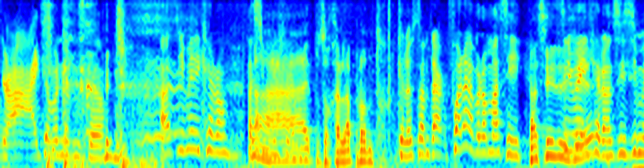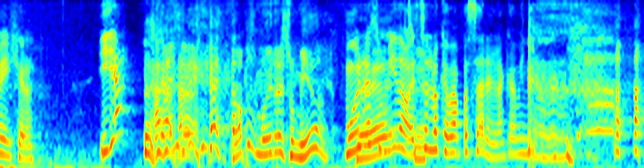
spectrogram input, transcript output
Ay, qué bonito nos quedó. Así me dijeron. Así me Ay, dijeron. pues ojalá pronto. Que lo están Fuera de broma, sí. ¿Ah, sí, sí, sí, me dijeron, sí, sí me dijeron. Y ya. No, pues muy resumido. Muy resumido, sí. esto es lo que va a pasar en la caminata.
